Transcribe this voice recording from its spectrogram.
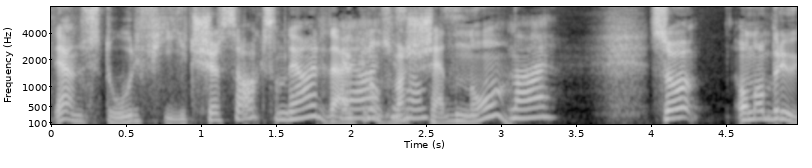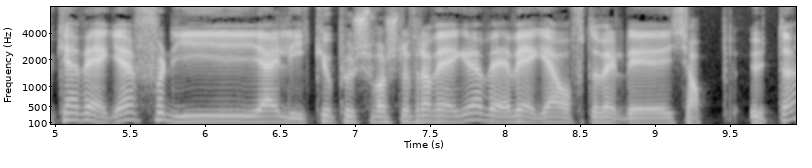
Det er en stor feature-sak som de har. Det er jo Ja, ikke noe som har skjedd nå. Nei. Så, og nå bruker jeg VG fordi jeg liker jo push-varsler fra VG. VG er ofte veldig kjapp ute.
